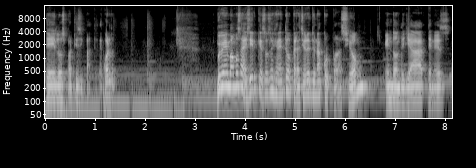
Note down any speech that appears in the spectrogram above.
de los participantes, ¿de acuerdo? Muy bien, vamos a decir que sos el gerente de operaciones de una corporación en donde ya tenés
